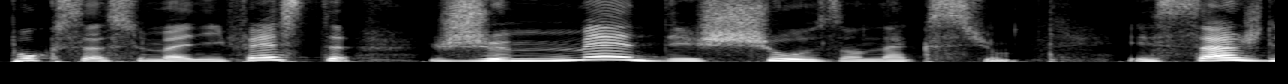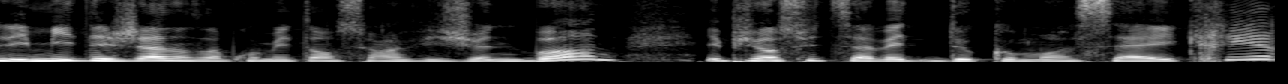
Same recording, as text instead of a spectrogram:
pour que ça se manifeste. Je mets des choses en action. Et ça, je l'ai mis déjà dans un premier temps sur un vision board. Et puis ensuite, ça va être de commencer à écrire.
